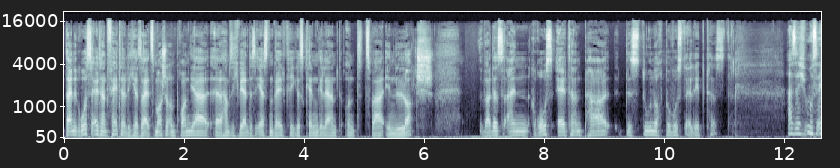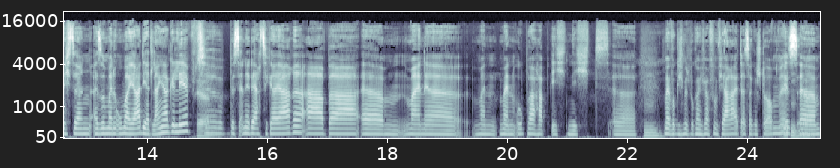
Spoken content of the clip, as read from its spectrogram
deine Großeltern väterlicherseits, Mosche und Bronja, äh, haben sich während des Ersten Weltkrieges kennengelernt und zwar in Lodz. War das ein Großelternpaar, das du noch bewusst erlebt hast? Also ich muss echt sagen, also meine Oma ja, die hat länger gelebt, Ja. äh, bis Ende der 80er Jahre, aber ähm, meine, mein, meinen Opa habe ich nicht äh, mehr wirklich mitbekommen. Ich war fünf Jahre alt, als er gestorben ist. Hm. ja. Ähm,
